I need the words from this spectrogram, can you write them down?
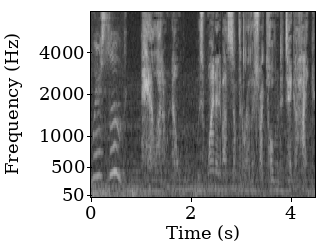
Where's Luke? Hell, I don't know. He was whining about something or other, so I told him to take a hike.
